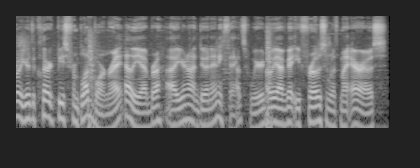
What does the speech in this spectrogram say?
Bro, you're the cleric beast from Bloodborne, right? Hell yeah, bro. Uh, you're not doing anything. That's weird. Oh yeah, I've got you frozen with my arrows.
